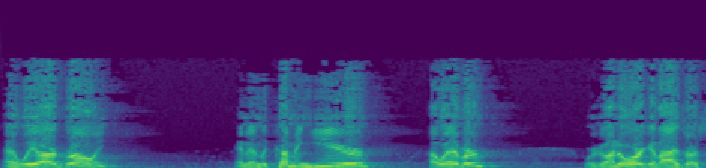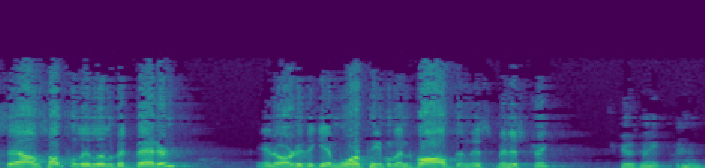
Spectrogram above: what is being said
And we are growing. And in the coming year, however, we're going to organize ourselves hopefully a little bit better in order to get more people involved in this ministry. Excuse me.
